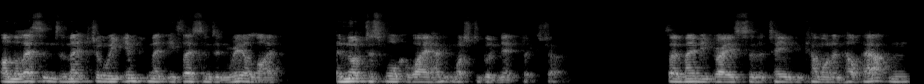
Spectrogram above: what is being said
on the lessons and make sure we implement these lessons in real life and not just walk away having watched a good Netflix show. So maybe Grace and the team can come on and help out and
